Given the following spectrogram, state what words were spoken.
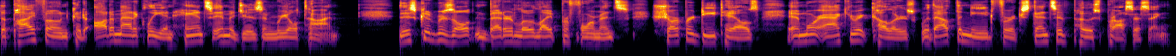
the Pi phone could automatically enhance images in real time. This could result in better low light performance, sharper details, and more accurate colors without the need for extensive post processing.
